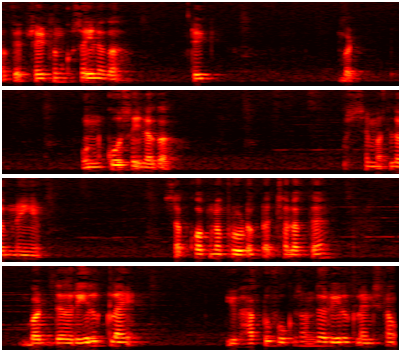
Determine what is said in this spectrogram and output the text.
अब वेबसाइट तो उनको सही लगा, ठीक? बट उनको सही लगा। उससे मतलब नहीं है। सबको अपना प्रोडक्ट अच्छा लगता है but the real client you have to focus on the real clients ना।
